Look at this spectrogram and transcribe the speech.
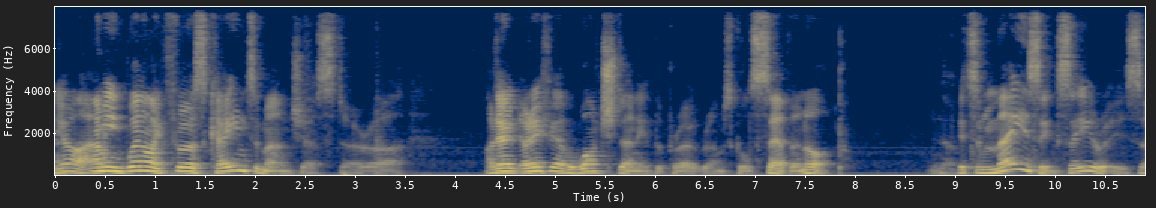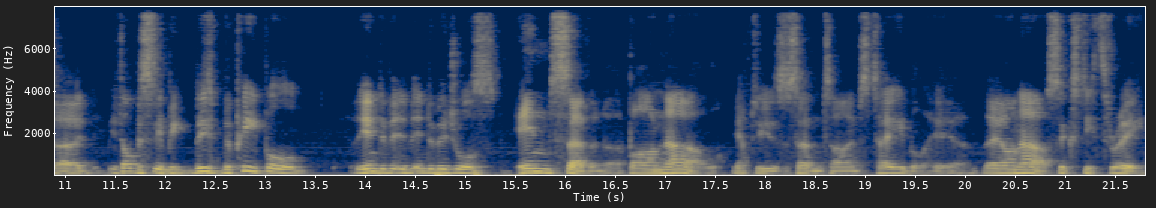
it. Yeah, I mean, when I first came to Manchester, uh, I don't, I don't know if you ever watched any of the programs called Seven Up. No. It's an amazing series. Uh, it obviously be these the people, the indiv- individuals in Seven Up are now. You have to use a seven times table here. They are now sixty three.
